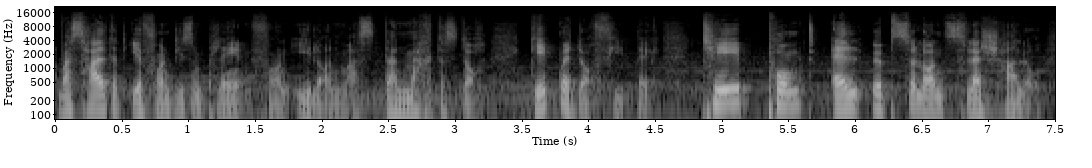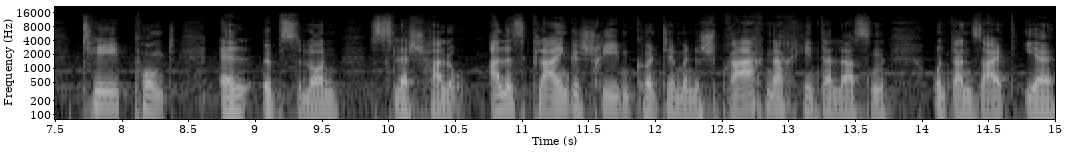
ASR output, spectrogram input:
was haltet ihr von diesen Plänen von Elon Musk? Dann macht es doch. Gebt mir doch Feedback. t.ly slash hallo. t.ly slash hallo. Alles kleingeschrieben, könnt ihr mir eine Sprachnachricht hinterlassen und dann seid ihr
